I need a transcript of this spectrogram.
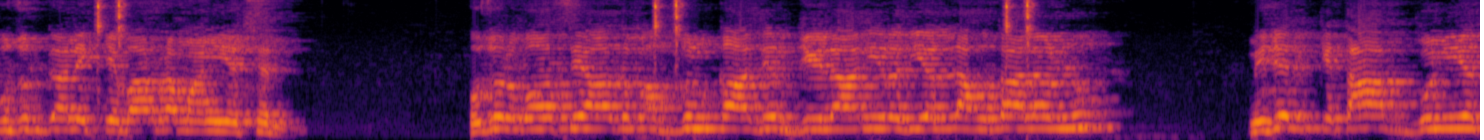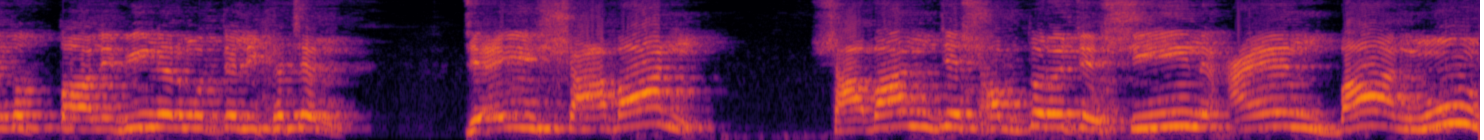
বুজুর্গানে কেবাররা মানিয়েছেন। হুজুর গৌসে আজম আব্দুল কাদের জিলানি রাজি আল্লাহ নিজের কিতাব গুনিয়তুত তালিবিনের মধ্যে লিখেছেন যে এই শাবান শাবান যে শব্দ রয়েছে, শিন, আইন বা নুন,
